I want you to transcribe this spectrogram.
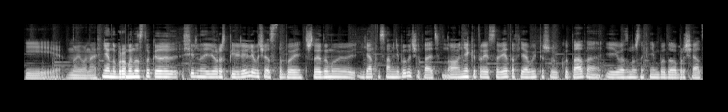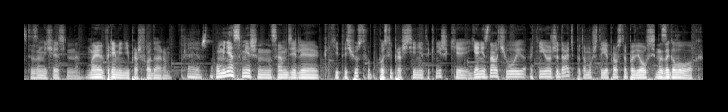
и ну его нафиг? Не, ну, бро, мы настолько сильно ее распилили вот сейчас с тобой, что я думаю, я-то сам не буду читать, но некоторые советов я выпишу куда-то и, возможно, к ним буду обращаться. Это замечательно. Мое время не прошло даром. Конечно. У меня смешаны, на самом деле, какие какие-то чувства после прочтения этой книжки. Я не знал, чего от нее ожидать, потому что я просто повелся на заголовок.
